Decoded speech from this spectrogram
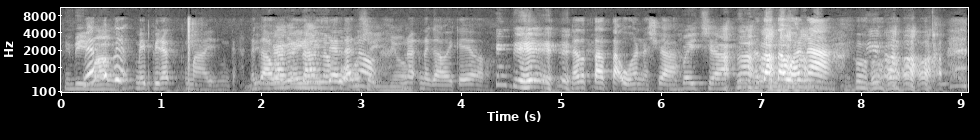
Hindi, Meron ma'am. pinag- may pinag... ma- Nag-away kayo ni Sel. Ano? Na- nag-away kayo. Hindi. Natatauhan na siya. Mabait siya. Natatawa na.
